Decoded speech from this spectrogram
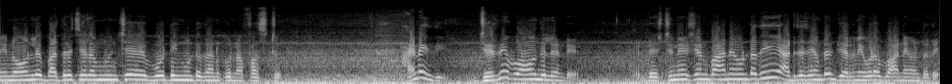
నేను ఓన్లీ భద్రాచలం నుంచే బోటింగ్ ఉంటుంది అనుకున్నా ఫస్ట్ అయినా ఇది జర్నీ బాగుందిలేండి. డెస్టినేషన్ బాగానే ఉంటుంది at the same time journey కూడా బాగానే ఉంటుంది.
